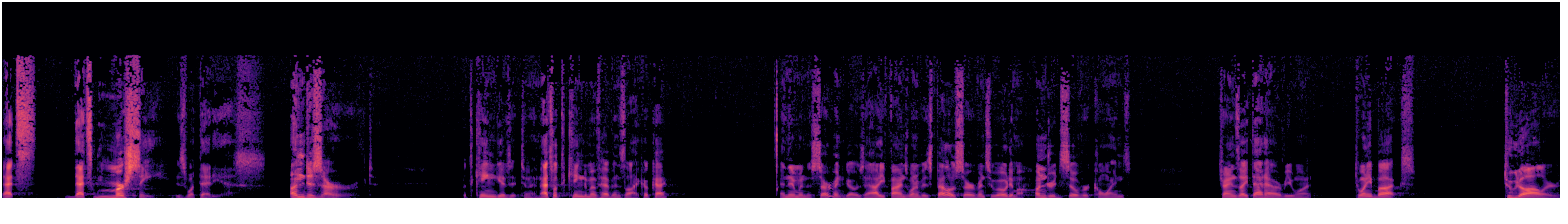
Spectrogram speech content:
That's, that's mercy, is what that is. Undeserved. But the king gives it to him. That's what the kingdom of heaven's like. Okay. And then when the servant goes out, he finds one of his fellow servants who owed him a hundred silver coins. Translate that however you want. 20 bucks. $2,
